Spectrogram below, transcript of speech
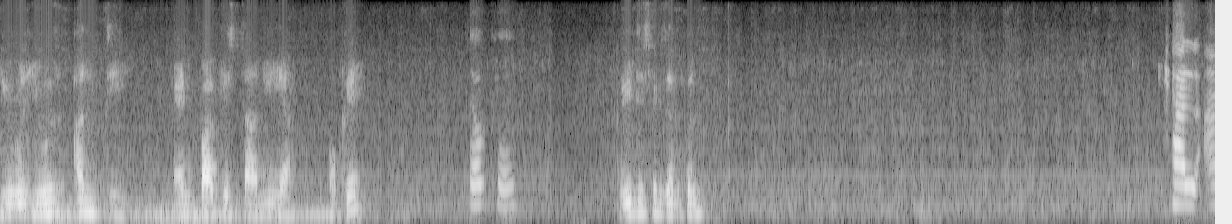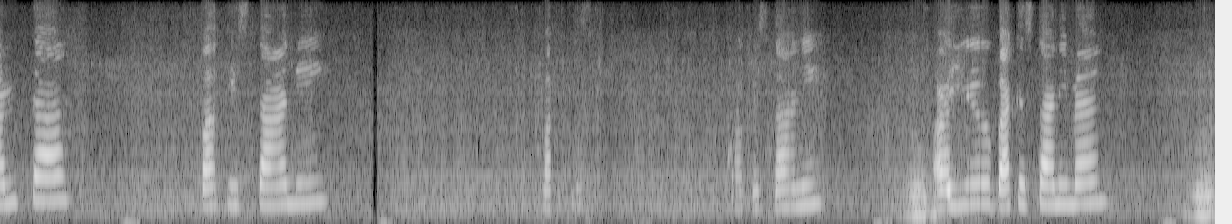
you will use Anti and Pakistaniya. Okay? Okay. Read this example. Hal anta Pakistani Pakistani? Good. Are you Pakistani man? Good.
